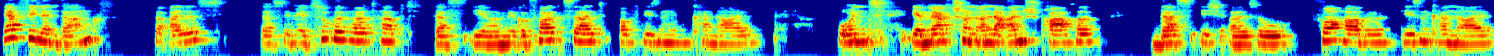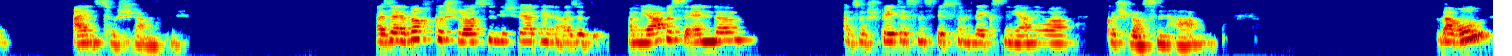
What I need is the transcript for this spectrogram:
Ja, vielen Dank für alles, dass ihr mir zugehört habt, dass ihr mir gefolgt seid auf diesem Kanal. Und ihr merkt schon an der Ansprache, dass ich also vorhabe, diesen Kanal einzustampfen. Also er wird geschlossen. Ich werde ihn also am Jahresende, also spätestens bis zum 6. Januar, geschlossen haben. Warum?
